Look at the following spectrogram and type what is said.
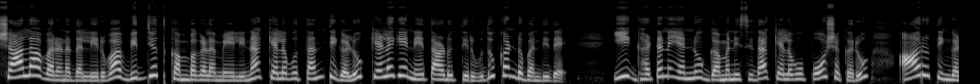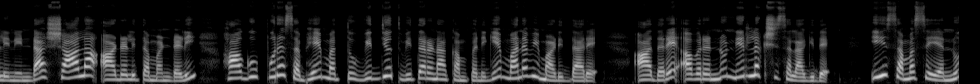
ಶಾಲಾವರಣದಲ್ಲಿರುವ ವಿದ್ಯುತ್ ಕಂಬಗಳ ಮೇಲಿನ ಕೆಲವು ತಂತಿಗಳು ಕೆಳಗೆ ನೇತಾಡುತ್ತಿರುವುದು ಕಂಡುಬಂದಿದೆ. ಈ ಘಟನೆಯನ್ನು ಗಮನಿಸಿದ ಕೆಲವು ಪೋಷಕರು ಆರು ತಿಂಗಳಿನಿಂದ ಶಾಲಾ ಆಡಳಿತ ಮಂಡಳಿ ಹಾಗೂ ಪುರಸಭೆ ಮತ್ತು ವಿದ್ಯುತ್ ವಿತರಣಾ ಕಂಪನಿಗೆ ಮನವಿ ಮಾಡಿದ್ದಾರೆ. ಆದರೆ ಅವರನ್ನು ನಿರ್ಲಕ್ಷಿಸಲಾಗಿದೆ. ಈ ಸಮಸ್ಯೆಯನ್ನು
